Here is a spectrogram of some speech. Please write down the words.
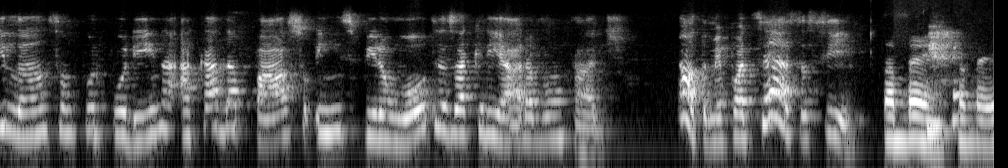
que lançam purpurina a cada passo e inspiram outras a criar à vontade. Ah, também pode ser essa, sim. Também, também.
